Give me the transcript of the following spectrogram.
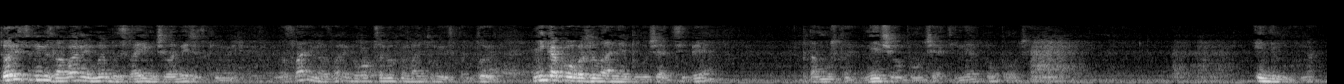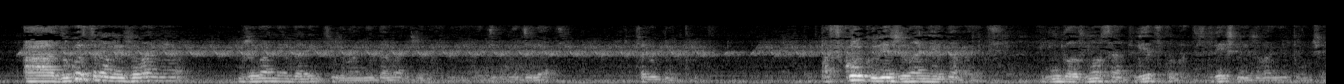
То есть, иными словами, мы бы своими человеческими названиями назвали бы абсолютным альтруистом. То есть никакого желания получать себе, потому что нечего получать и нет получать. И не нужно. А с другой стороны, желание, желание дарить, желание давать, желание наделять. Абсолютно альтруист. Поскольку есть желание давать, ему должно соответствовать встречное желание получать.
